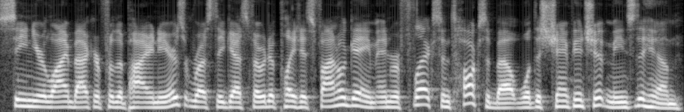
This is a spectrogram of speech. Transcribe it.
Senior linebacker for the Pioneers, Rusty Gasfoda, played his final game and reflects and talks about what this championship means to him.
